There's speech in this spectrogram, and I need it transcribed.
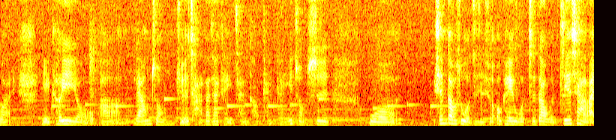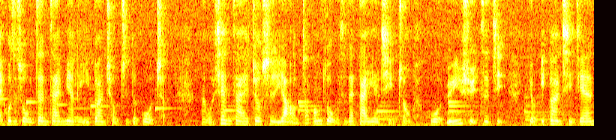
外。也可以有啊两种觉察，大家可以参考看看。一种是是我先告诉我自己说，OK，我知道我接下来或者说我正在面临一段求职的过程。那我现在就是要找工作，我是在待业其中，我允许自己有一段期间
